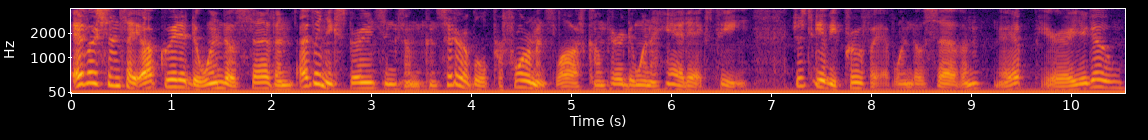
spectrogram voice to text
Ever since I upgraded to Windows 7, I've been experiencing some considerable performance loss compared to when I had XP. Just to give you proof I have Windows 7, yep, here you go.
